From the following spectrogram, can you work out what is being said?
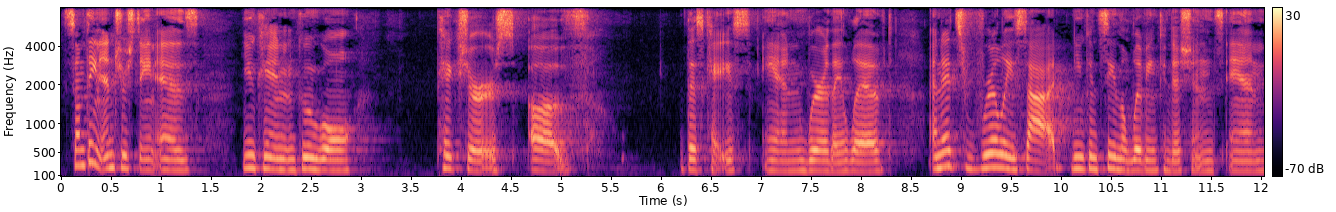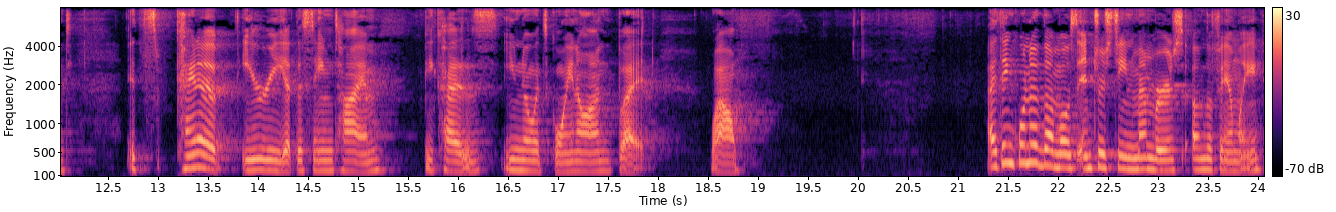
Something interesting is you can Google pictures of this case and where they lived, and it's really sad. You can see the living conditions, and it's kind of eerie at the same time because you know what's going on, but wow. I think one of the most interesting members of the family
